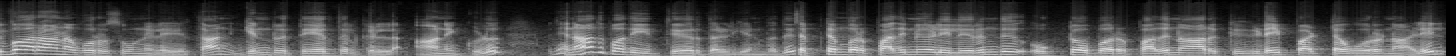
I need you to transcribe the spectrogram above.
இவ்வாறான ஒரு சூழ்நிலையில் தான் இன்று தேர்தல்கள் ஆணைக்குழு ஜனாதிபதி தேர்தல் என்பது செப்டம்பர் பதினேழிலிருந்து அக்டோபர் பதினாறுக்கு இடைப்பட்ட ஒரு நாளில்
